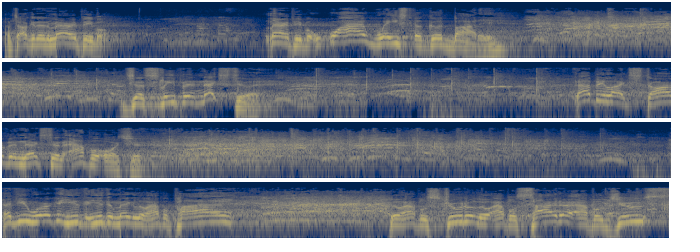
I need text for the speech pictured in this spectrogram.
I'm talking to the married people. Married people, why waste a good body just sleeping next to it. That'd be like starving next to an apple orchard. If you work it, you can, you can make a little apple pie, little apple strudel, little apple cider, apple juice,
